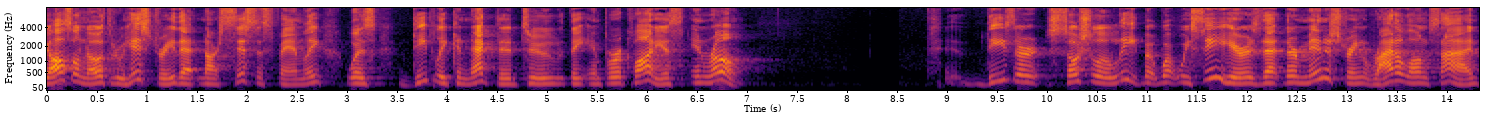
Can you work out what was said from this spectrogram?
also know through history that Narcissus' family was deeply connected to the Emperor Claudius in Rome. These are social elite, but what we see here is that they're ministering right alongside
